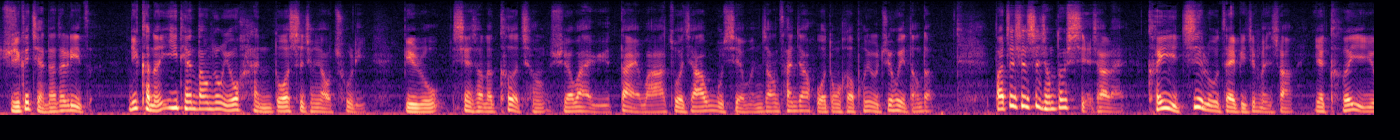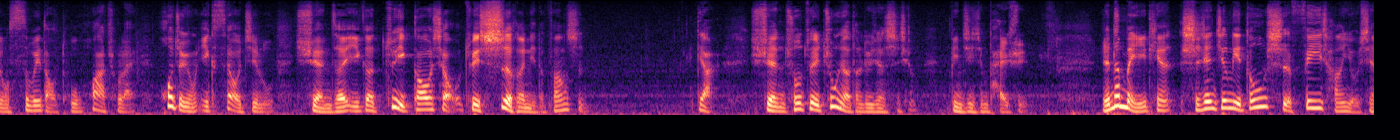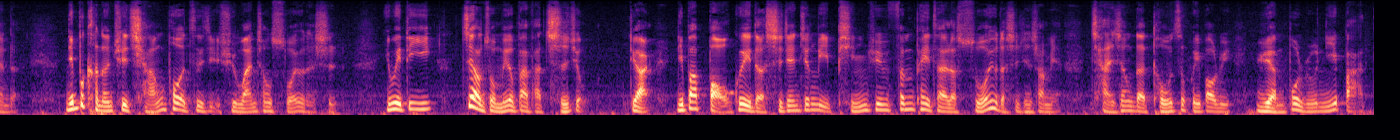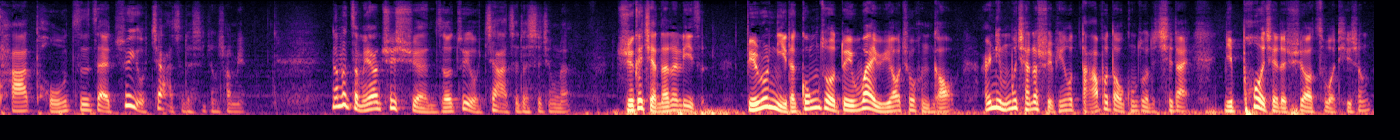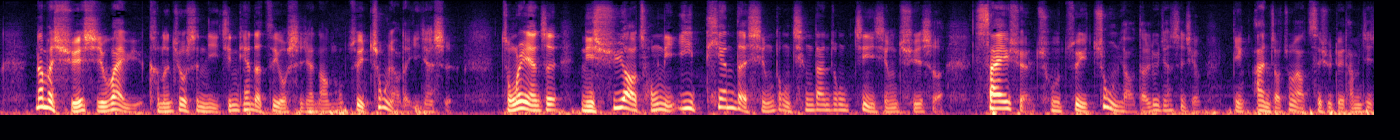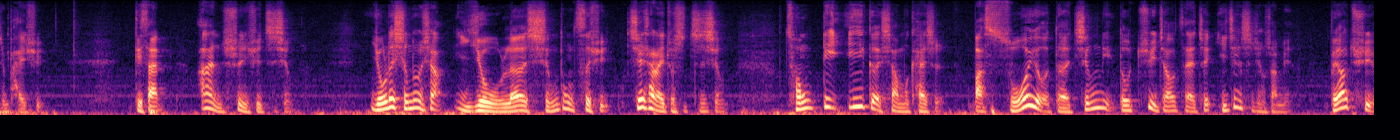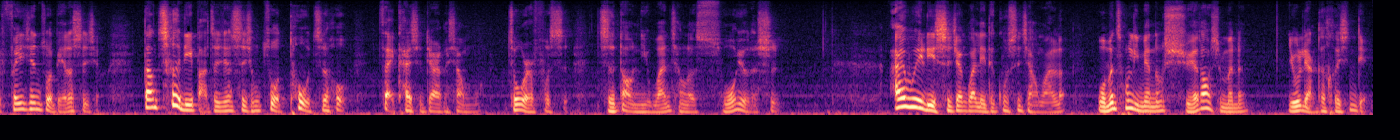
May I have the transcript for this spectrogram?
举个简单的例子，你可能一天当中有很多事情要处理，比如线上的课程、学外语、带娃、做家务、写文章、参加活动和朋友聚会等等。把这些事情都写下来，可以记录在笔记本上，也可以用思维导图画出来。或者用 Excel 记录，选择一个最高效、最适合你的方式。第二，选出最重要的六件事情，并进行排序。人的每一天，时间精力都是非常有限的，你不可能去强迫自己去完成所有的事，因为第一，这样做没有办法持久；第二，你把宝贵的时间精力平均分配在了所有的事情上面，产生的投资回报率远不如你把它投资在最有价值的事情上面。那么，怎么样去选择最有价值的事情呢？举个简单的例子，比如你的工作对外语要求很高，而你目前的水平又达不到工作的期待，你迫切的需要自我提升，那么学习外语可能就是你今天的自由时间当中最重要的一件事。总而言之，你需要从你一天的行动清单中进行取舍，筛选出最重要的六件事情，并按照重要次序对它们进行排序。第三，按顺序执行。有了行动项，有了行动次序，接下来就是执行。从第一个项目开始，把所有的精力都聚焦在这一件事情上面，不要去分心做别的事情。当彻底把这件事情做透之后，再开始第二个项目，周而复始，直到你完成了所有的事。艾维利时间管理的故事讲完了，我们从里面能学到什么呢？有两个核心点：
